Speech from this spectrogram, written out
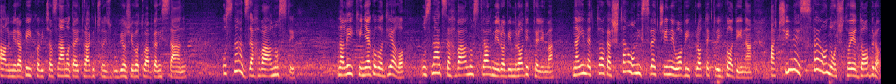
Almira Bikovića, znamo da je tragično izgubio život u Afganistanu u znak zahvalnosti na lik i njegovo dijelo, u znak zahvalnosti Almirovim roditeljima, na ime toga šta oni sve čine u ovih proteklih godina, a čine sve ono što je dobro,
